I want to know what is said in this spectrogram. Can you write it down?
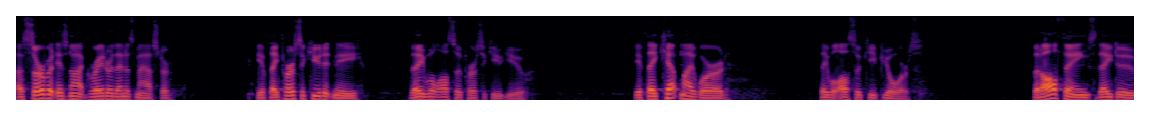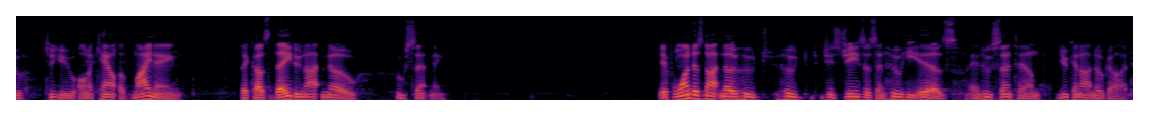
A servant is not greater than his master. If they persecuted me, they will also persecute you. If they kept my word, they will also keep yours. But all things they do to you on account of my name, because they do not know who sent me. If one does not know who, who is Jesus and who he is and who sent him, you cannot know God.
